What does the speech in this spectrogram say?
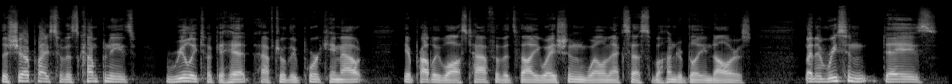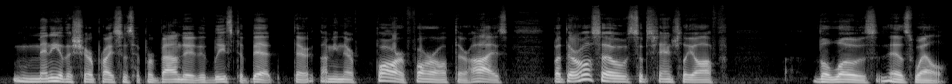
The share price of his companies really took a hit after the report came out. It probably lost half of its valuation, well in excess of $100 billion. But in recent days, many of the share prices have rebounded at least a bit. They're, I mean, they're far, far off their highs, but they're also substantially off the lows as well.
